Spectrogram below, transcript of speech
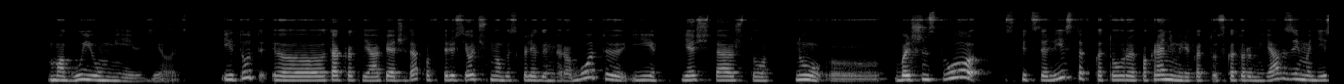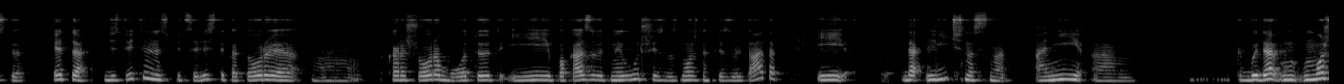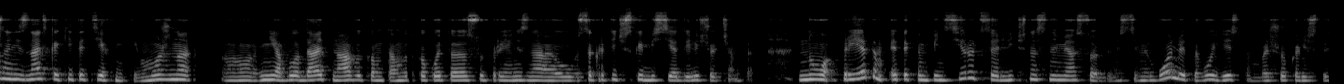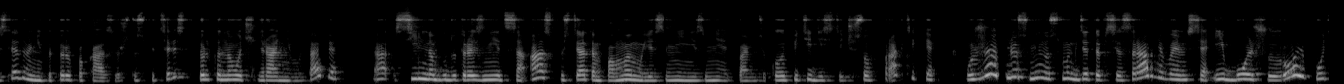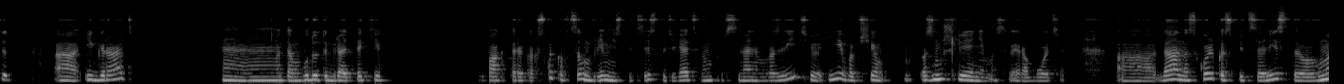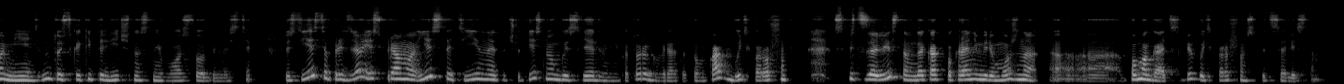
могу и умею делать. И тут, э, так как я, опять же, да, повторюсь, я очень много с коллегами работаю, и я считаю, что, ну, э, большинство специалистов, которые, по крайней мере, с которыми я взаимодействую, это действительно специалисты, которые э, хорошо работают и показывают наилучшие из возможных результатов. И да, личностно они ам, как бы, да, можно не знать какие-то техники, можно не обладать навыком там вот какой-то супер, я не знаю, сократической беседы или еще чем-то. Но при этом это компенсируется личностными особенностями. Более того, есть там большое количество исследований, которые показывают, что специалисты только на очень раннем этапе да, сильно будут разниться, а спустя там, по-моему, если мне не изменяет память, около 50 часов практики, уже плюс-минус мы где-то все сравниваемся, и большую роль будет а, играть там будут играть такие факторы, как сколько в целом времени специалист уделяет своему профессиональному развитию и вообще размышлениям о своей работе, А, да, насколько специалист э, в моменте, ну, то есть какие-то личностные его особенности. То есть есть определенно, есть прямо, есть статьи на этот счет, есть много исследований, которые говорят о том, как быть хорошим специалистом, да, как, по крайней мере, можно а, помогать себе быть хорошим специалистом.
